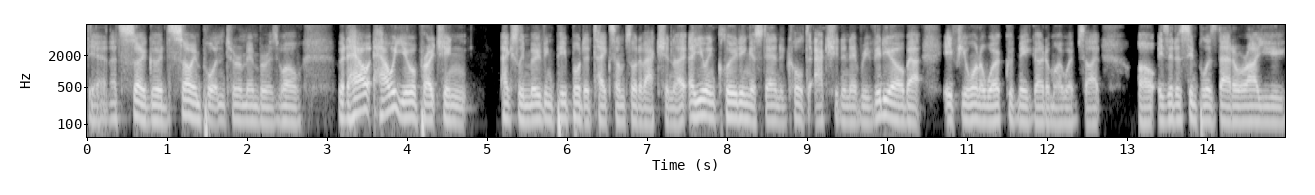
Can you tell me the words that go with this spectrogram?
yeah, that's so good. So important to remember as well. But how how are you approaching actually moving people to take some sort of action? Are, you including a standard call to action in every video about if you want to work with me, go to my website? Or is it as simple as that, or are you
